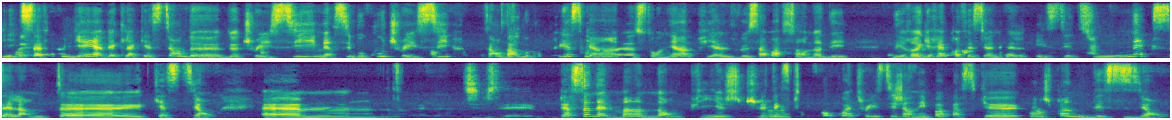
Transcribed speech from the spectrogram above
Puis ça fait un lien avec la question de, Tracy. Merci beaucoup, Tracy. Ça, on parle beaucoup de risques, hein, Sonia, puis elle veut savoir si on a des, regrets professionnels et c'est une excellente euh, question. Euh, personnellement, non. Puis je, vais t'expliquer pourquoi, Tracy, j'en ai pas parce que quand je prends une décision,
